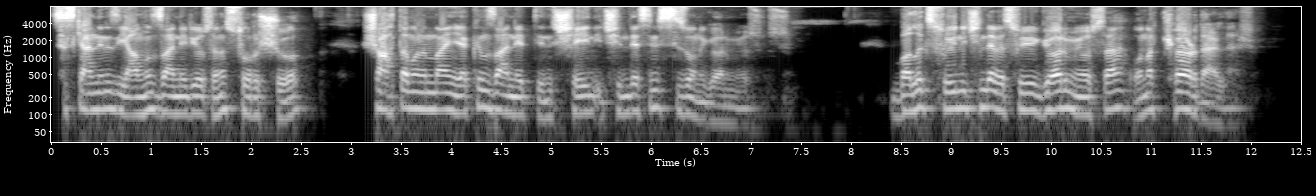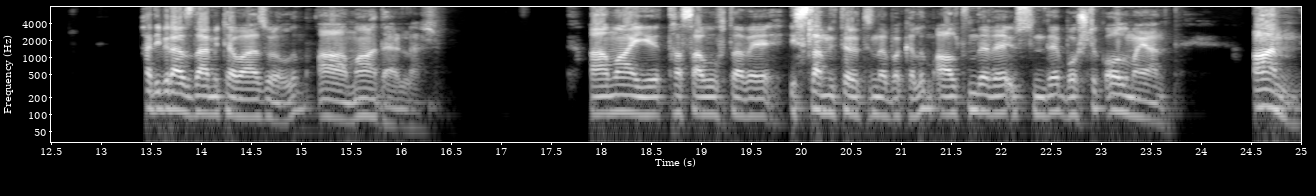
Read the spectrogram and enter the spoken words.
Siz kendinizi yalnız zannediyorsanız soru şu. Şah damarından yakın zannettiğiniz şeyin içindesiniz siz onu görmüyorsunuz. Balık suyun içinde ve suyu görmüyorsa ona kör derler. Hadi biraz daha mütevazı olalım. Ama derler. Amayı tasavvufta ve İslam literatüründe bakalım. Altında ve üstünde boşluk olmayan an,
